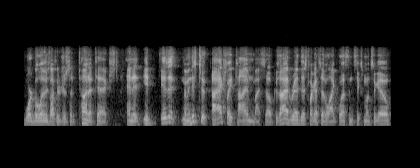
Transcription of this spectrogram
word balloons like there's just a ton of text. And it, it isn't i mean this took i actually timed myself because i had read this like i said like less than six months ago.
